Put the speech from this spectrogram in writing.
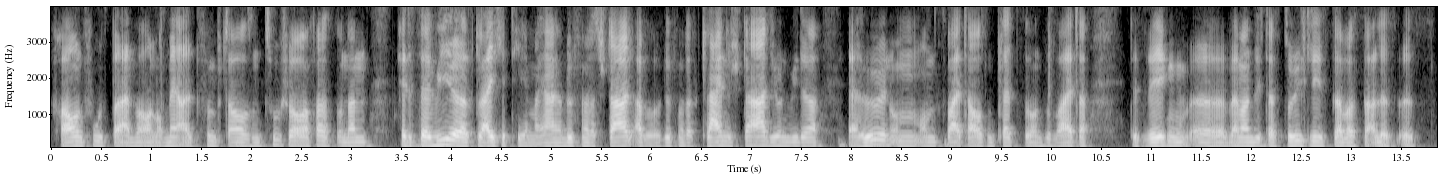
Frauenfußball einfach auch noch mehr als 5000 Zuschauer fast und dann hättest du ja wieder das gleiche Thema. Ja, dann dürfen wir das Stadion, also dürfen wir das kleine Stadion wieder erhöhen um, um 2000 Plätze und so weiter. Deswegen, äh, wenn man sich das durchliest, da was da alles ist,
